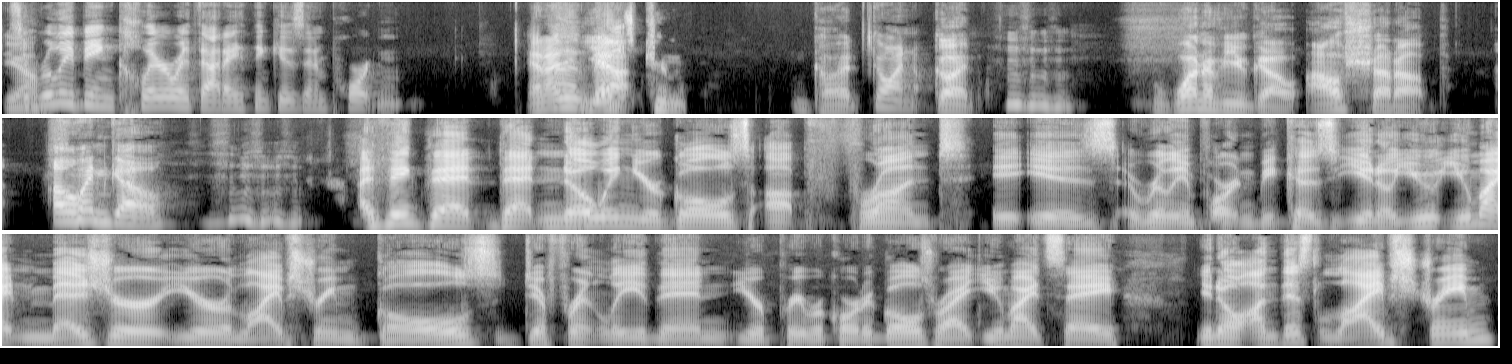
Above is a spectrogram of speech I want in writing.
Yeah. So, really being clear with that, I think, is important. And I think um, that's yeah. Com- go ahead. Go on. Go ahead. One of you go. I'll shut up. Owen, go. I think that that knowing your goals up front is really important because you know you you might measure your live stream goals differently than your pre-recorded goals, right? You might say, you know, on this live stream,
